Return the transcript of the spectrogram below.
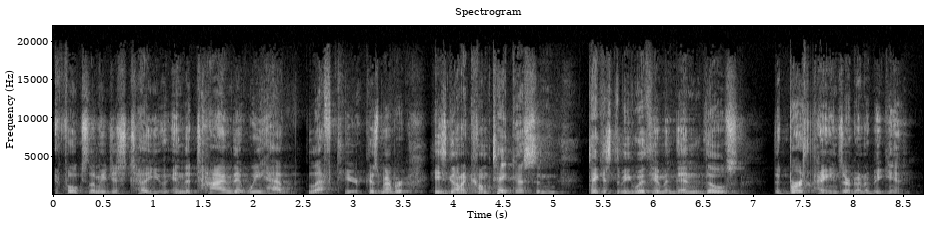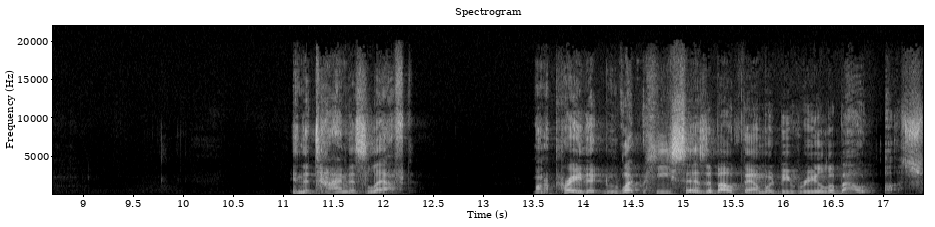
And folks, let me just tell you, in the time that we have left here, because remember, he's going to come take us and take us to be with him, and then those the birth pains are going to begin in the time that's left, I want to pray that what he says about them would be real about us.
